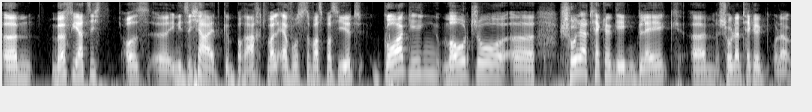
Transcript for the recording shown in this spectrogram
Ähm, Murphy hat sich aus, äh, in die Sicherheit gebracht, weil er wusste, was passiert. Gore gegen Mojo, äh, Shoulder-Tackle gegen Blake, ähm, Shoulder-Tackle oder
